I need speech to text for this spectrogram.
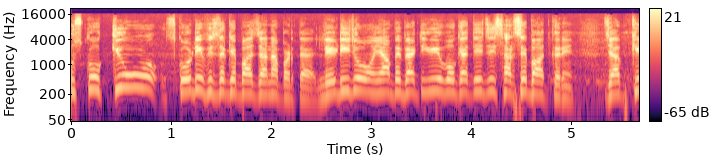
उसको क्यों सिक्योरिटी ऑफिसर के पास जाना पड़ता है? लेडी जो यहाँ पे बैठी हुई है वो कहती है जी सर से बात करें। जबकि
